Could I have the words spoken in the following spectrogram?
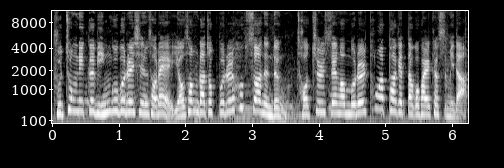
부총리급 인구부를 신설해 여성가족부를 흡수하는 등 저출생 업무를 통합하겠다고 밝혔습니다.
